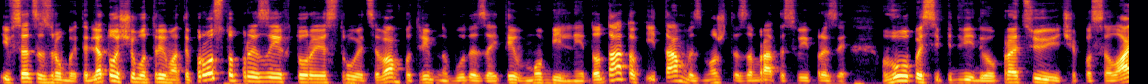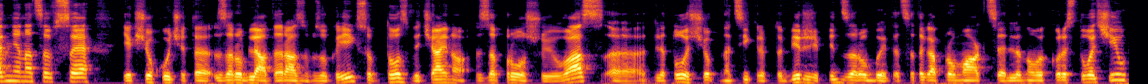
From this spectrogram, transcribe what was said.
і все це зробити. Для того, щоб отримати просто призи, хто реєструється, вам потрібно буде зайти в мобільний додаток, і там ви зможете забрати свої призи. В описі під відео працюючи посилання на це все. Якщо хочете заробляти разом з OKX, то звичайно запрошую вас е, для того, щоб на цій криптобіржі підзаробити. Це така промо-акція для нових користувачів.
